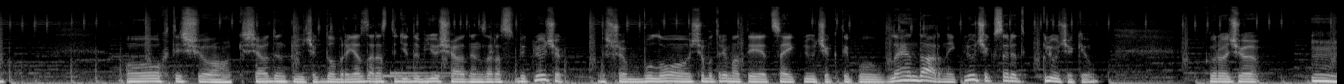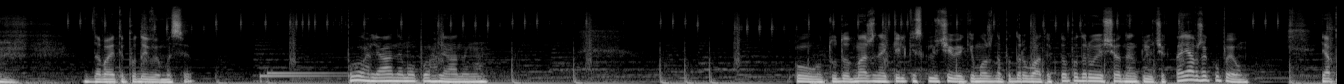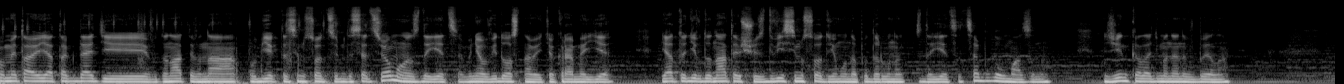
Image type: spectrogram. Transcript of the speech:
Ох ти що, ще один ключик. Добре, я зараз тоді доб'ю ще один зараз собі ключик, щоб було, щоб отримати цей ключик, типу, легендарний ключик серед ключиків. Коротше, давайте подивимося. Поглянемо, поглянемо. О, тут обмежена кількість ключів, які можна подарувати. Хто подарує ще один ключик? Та я вже купив. Я пам'ятаю, я так деді вдонатив на об'єкта 777, здається, в нього відос навіть окремий є. Я тоді вдонатив щось 2700 йому на подарунок, здається, це було вмазано. Жінка ледь мене не вбила.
